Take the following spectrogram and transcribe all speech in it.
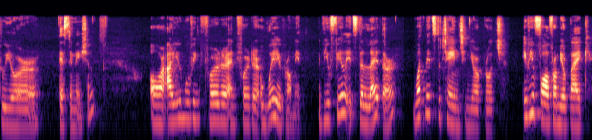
to your destination? Or are you moving further and further away from it? If you feel it's the latter, what needs to change in your approach? If you fall from your bike,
